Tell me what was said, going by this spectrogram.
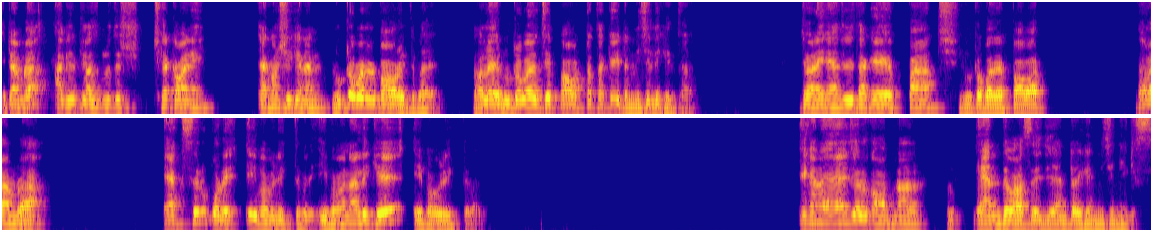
এটা আমরা আগের ক্লাসগুলোতে শেখা হয় নাই এখন শিখে নেন রুট ওভারের পাওয়ার হইতে পারে। তাহলে রুট ওভারের যে পাওয়ারটা থাকে, এটা নিচে লিখে দিতে হবে যেমন এখানে যদি থাকে পাঁচ রুট ওভারের পাওয়ার তাহলে আমরা এক্সের উপরে এইভাবে লিখতে পারি। এইভাবে না লিখে এইভাবে লিখতে পারি। এখানে যেরকম আপনার এন দেওয়া আছে যে এনটা এখানে নিচে নিয়ে গেছে।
